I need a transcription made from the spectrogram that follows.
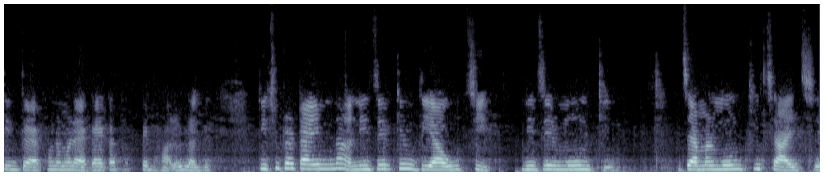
কিন্তু এখন আমার একা একা থাকতে ভালো লাগে। কিছুটা টাইম না নিজেরকেও দেওয়া উচিত, নিজের মন কি যে আমার মন কি চাইছে।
